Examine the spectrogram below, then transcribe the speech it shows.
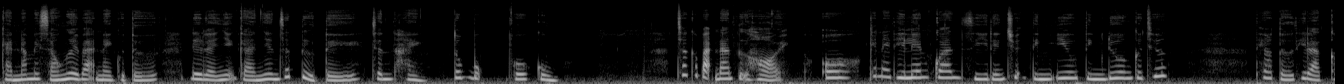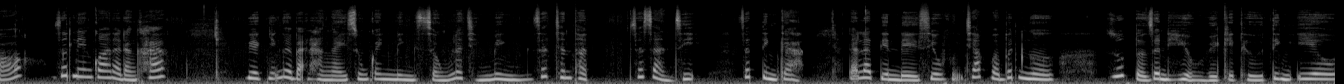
cả 56 người bạn này của tớ đều là những cá nhân rất tử tế, chân thành, tốt bụng vô cùng. Chắc các bạn đang tự hỏi, ô, cái này thì liên quan gì đến chuyện tình yêu, tình đương cơ chứ? Theo tớ thì là có, rất liên quan là đằng khác. Việc những người bạn hàng ngày xung quanh mình sống là chính mình, rất chân thật, rất giản dị, rất tình cảm, đã là tiền đề siêu vững chắc và bất ngờ, giúp tớ dần hiểu về cái thứ tình yêu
